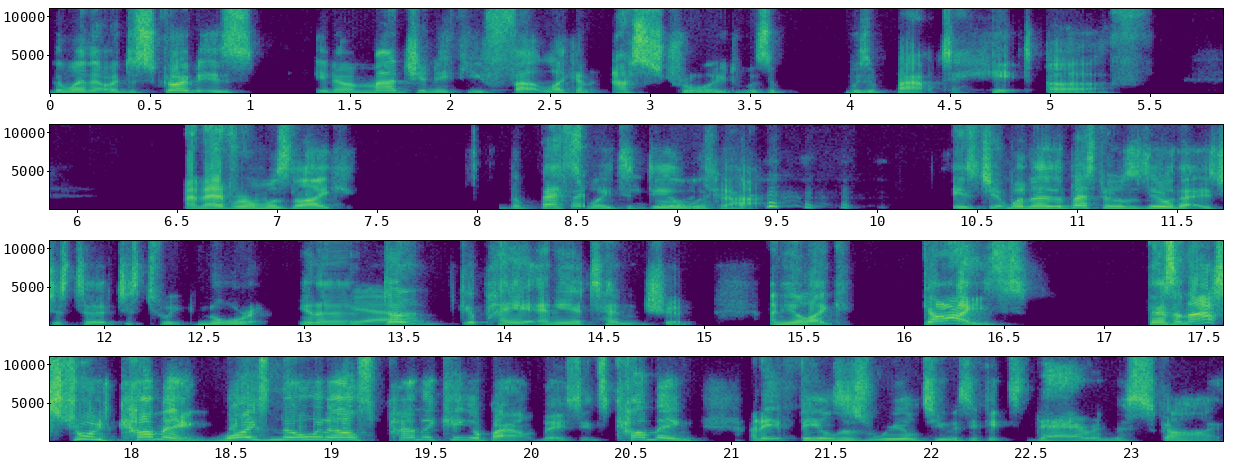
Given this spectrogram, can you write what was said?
the way that I would describe it is, you know, imagine if you felt like an asteroid was a, was about to hit Earth, and everyone was like, the best way to deal with that is just, well, no, the best way to deal with that is just to just to ignore it. You know, yeah. don't pay it any attention. And you're like, guys, there's an asteroid coming. Why is no one else panicking about this? It's coming. And it feels as real to you as if it's there in the sky.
